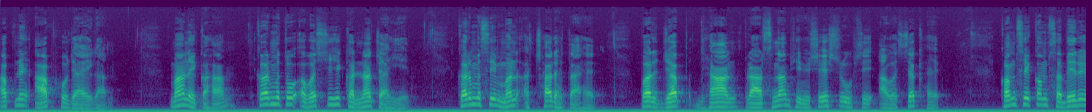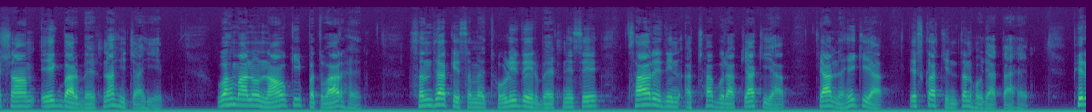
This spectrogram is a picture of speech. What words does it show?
अपने आप हो जाएगा। माँ ने कहा कर्म तो अवश्य ही करना चाहिए। कर्म से मन अच्छा रहता है, पर जप, ध्यान, प्रार्थना भी विशेष रूप से आवश्यक है। कम से कम सवेरे शाम एक बार बैठना ही चाहिए। वह मानो नाव की पतवार है। संध्या के समय थोड़ी देर बैठने से सारे दिन अच्छा बुरा क्या किया, क्या नहीं किया, इसका चिंतन हो जाता है। फिर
